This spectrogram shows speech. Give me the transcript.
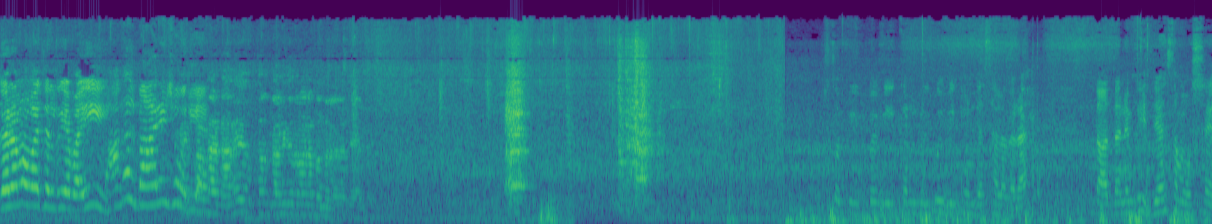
गर्म हवा चल रही है भाई। पागल बारिश हो रही है। डाले उत्तर गाड़ी का दरवाज़ा बंद रहना चाहिए सभी पे वीकेंड बिल्कुल वीकेंड जैसा लग रहा है। दादा ने भेजे हैं समोसे।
